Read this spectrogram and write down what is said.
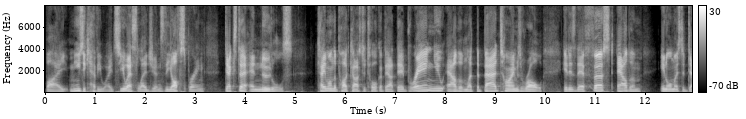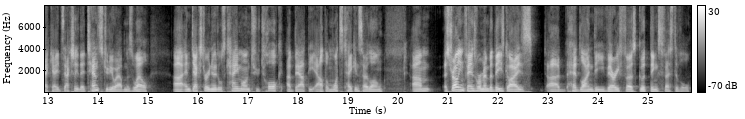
by music heavyweights, US legends, The Offspring, Dexter and Noodles came on the podcast to talk about their brand new album, Let the Bad Times Roll. It is their first album in almost a decade. It's actually their 10th studio album as well. Uh, and Dexter Noodles came on to talk about the album, what's taken so long. Um, Australian fans will remember these guys uh, headlined the very first Good Things Festival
